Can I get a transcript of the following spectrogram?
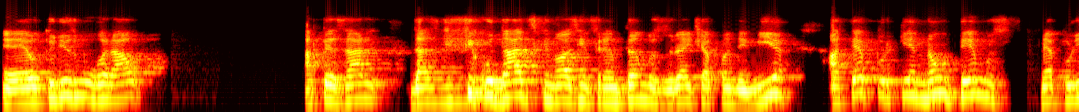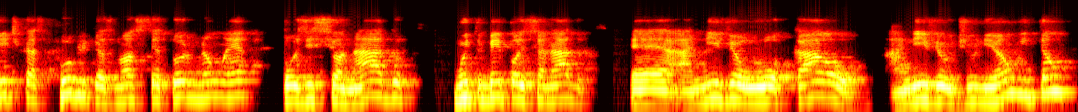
é, o turismo rural, apesar das dificuldades que nós enfrentamos durante a pandemia, até porque não temos né, políticas públicas, nosso setor não é posicionado, muito bem posicionado é, a nível local, a nível de união, então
